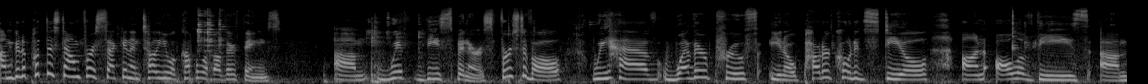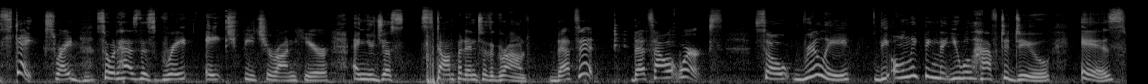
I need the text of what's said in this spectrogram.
I'm gonna put this down for a second and tell you a couple of other things. Um, with these spinners. First of all, we have weatherproof, you know, powder coated steel on all of these um, stakes, right? So it has this great H feature on here and you just stomp it into the ground. That's it. That's how it works. So really, the only thing that you will have to do is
